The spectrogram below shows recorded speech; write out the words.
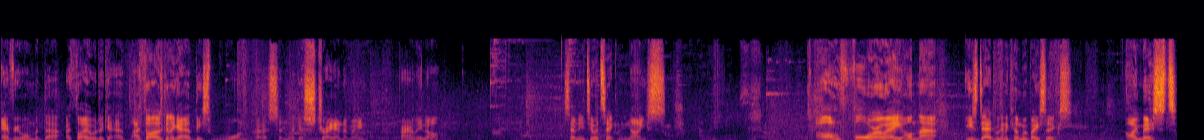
everyone with that? I thought I would get. I thought I was gonna get at least one person, like a stray enemy. Apparently not. 72 a tick, nice. Oh, 408 on that. He's dead. We're gonna kill him with basics. Oh, I missed.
